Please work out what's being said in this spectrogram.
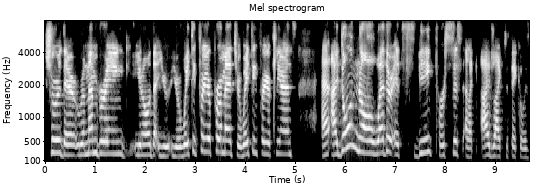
sure they're remembering, you know, that you you're waiting for your permit, you're waiting for your clearance. And i don't know whether it's being persistent like i'd like to think it was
